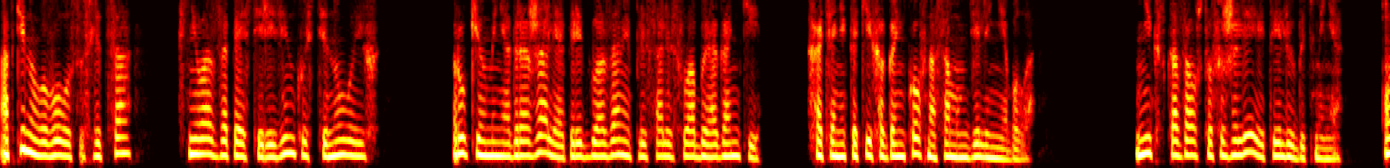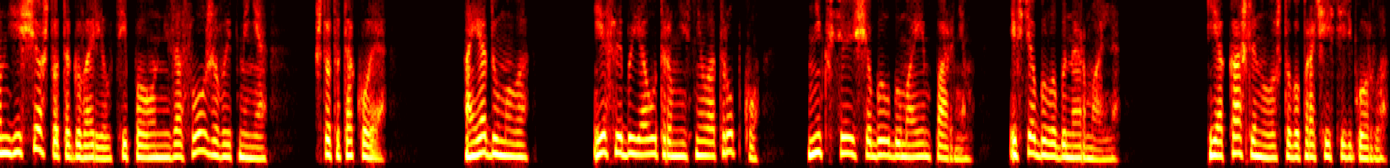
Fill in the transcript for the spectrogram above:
Откинула волосы с лица, сняла с запястья резинку, стянула их. Руки у меня дрожали, а перед глазами плясали слабые огоньки, хотя никаких огоньков на самом деле не было. Ник сказал, что сожалеет и любит меня. Он еще что-то говорил, типа он не заслуживает меня, что-то такое. А я думала, если бы я утром не сняла трубку, Ник все еще был бы моим парнем, и все было бы нормально. Я кашлянула, чтобы прочистить горло.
